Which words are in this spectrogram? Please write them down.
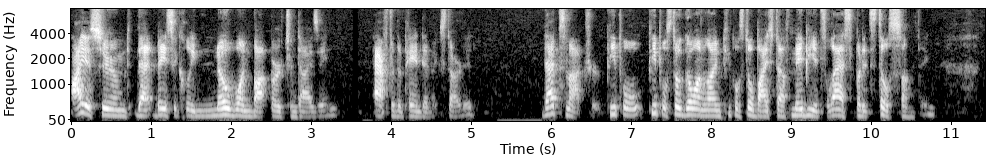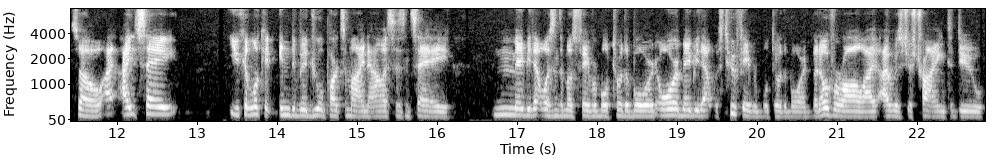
I assumed that basically no one bought merchandising after the pandemic started. That's not true. People people still go online. People still buy stuff. Maybe it's less, but it's still something. So I, I say you can look at individual parts of my analysis and say maybe that wasn't the most favorable toward the board, or maybe that was too favorable toward the board. But overall, I, I was just trying to do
